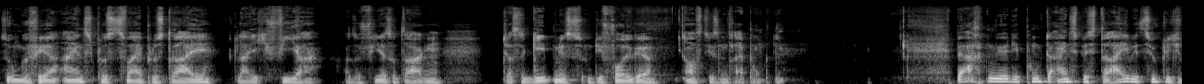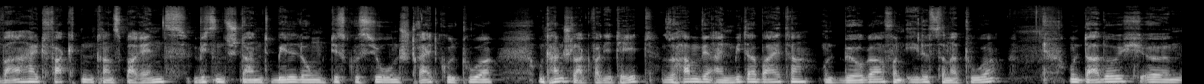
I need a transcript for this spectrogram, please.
so ungefähr eins plus zwei plus drei gleich vier. Also vier sozusagen das Ergebnis und die Folge aus diesen drei Punkten. Beachten wir die Punkte eins bis drei bezüglich Wahrheit, Fakten, Transparenz, Wissensstand, Bildung, Diskussion, Streitkultur und Handschlagqualität, so haben wir einen Mitarbeiter und Bürger von edelster Natur, und dadurch, äh,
